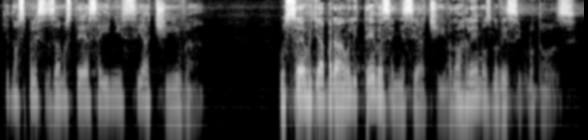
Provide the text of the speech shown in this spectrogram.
Que nós precisamos ter essa iniciativa. O servo de Abraão, ele teve essa iniciativa. Nós lemos no versículo 12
